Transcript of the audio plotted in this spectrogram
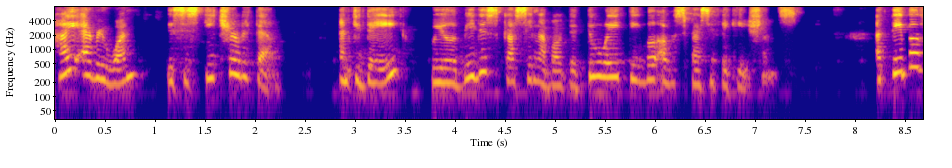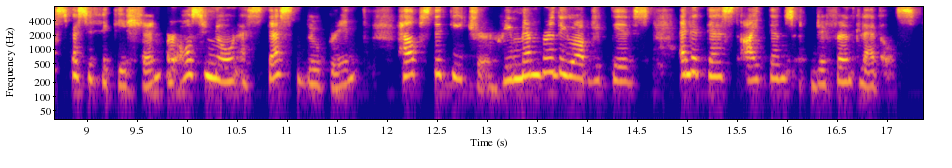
Hi everyone, this is teacher Ruthell, and today we will be discussing about the two-way table of specifications. A table of specification, or also known as test blueprint, helps the teacher remember the objectives and the test items at different levels.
